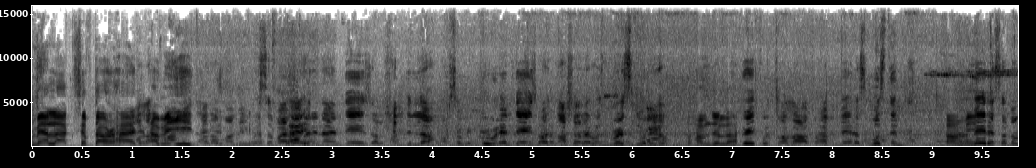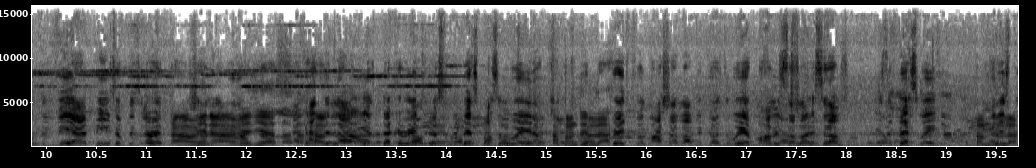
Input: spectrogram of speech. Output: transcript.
May Allah accept our Hajj. I mean Eid. We survived 29 days, alhamdulillah, of some cruel days, but mashallah, it was merciful, you know. Alhamdulillah. Grateful to Allah for having made us Muslims. Ameen. Made us among the VIPs of this earth. Amen, Mashallah. amen, yes. Alhamdulillah, he has decorated us in the best possible way, you know. Alhamdulillah. Grateful, mashallah, because the way of Muhammad sallallahu alaihi wasallam is the best way. الحمد لله.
